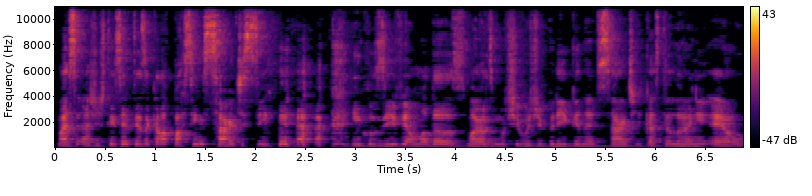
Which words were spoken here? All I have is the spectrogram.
Mas a gente tem certeza que ela passa em Sartre, sim. Inclusive, é uma dos maiores motivos de briga né, de Sartre e Castellani é o,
